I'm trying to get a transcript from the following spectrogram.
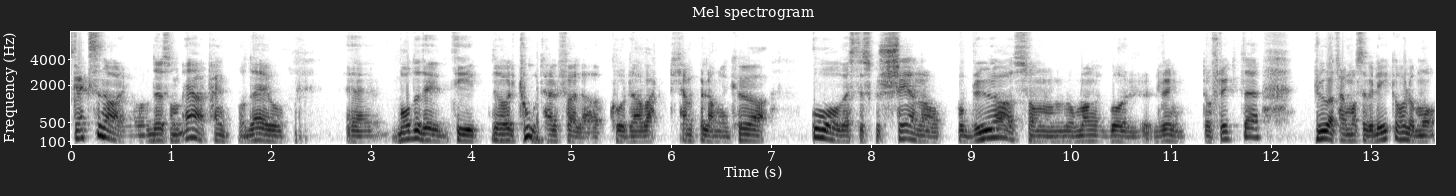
skrekkscenario, det som jeg har tenkt på, det er jo eh, både de, de, Det var to tilfeller hvor det har vært kjempelange køer. Og hvis det skulle skje noe på brua, som mange går rundt og frykter Brua trenger masse vedlikehold og må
